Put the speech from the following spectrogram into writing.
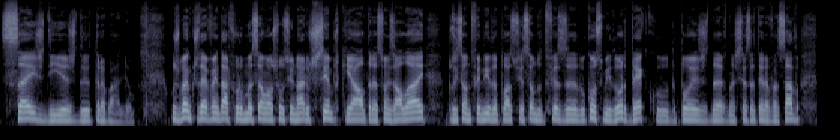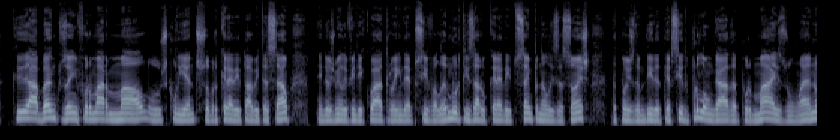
seis dias de trabalho. Os bancos devem dar formação aos funcionários sempre que há alterações à lei, posição defendida pela Associação de Defesa do Consumidor, DECO, depois da Renascença ter avançado, que há bancos a informar mal os clientes sobre crédito à habitação. Em 2024 ainda é possível amortizar o crédito sem penalizações, depois da medida ter sido prolongada por mais um ano.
